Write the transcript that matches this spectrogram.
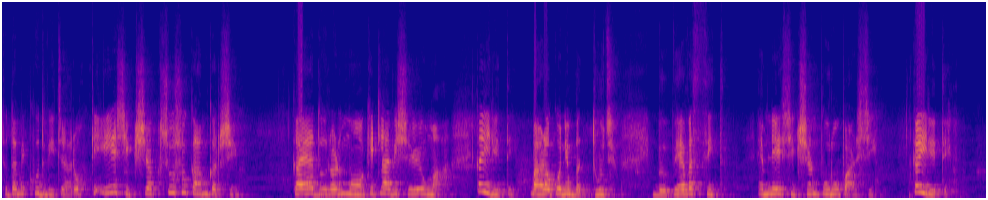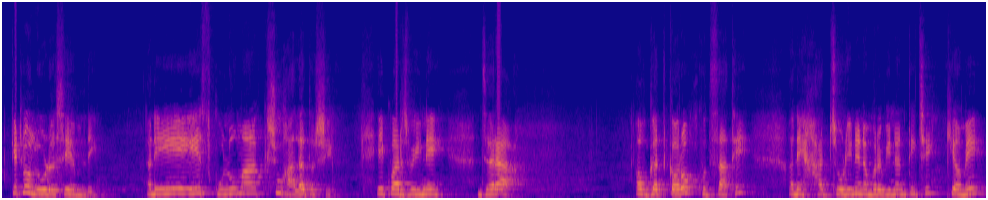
તો તમે ખુદ વિચારો કે એ શિક્ષક શું શું કામ કરશે? કયા ધોરણમાં, કેટલા વિષયોમાં, કઈ રીતે? બાળકોને બધું જ વ્યવસ્થિત એમને શિક્ષણ પૂરું પાડશે. કઈ રીતે? કેટલો લોડ હશે એમને? અને એ એ સ્કૂલોમાં શું હાલત હશે? એકવાર જોઈને જરા અવગત કરો ખુદ સાથે. અને હાથ જોડીને નમ્ર વિનંતી છે કે અમે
